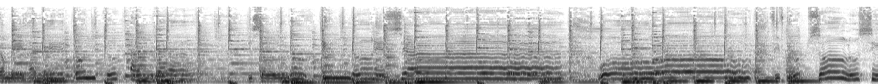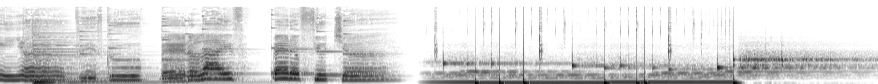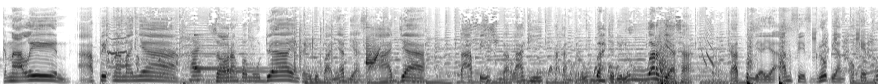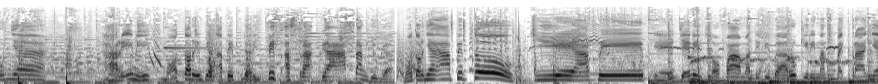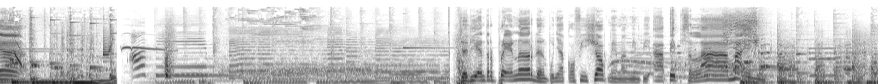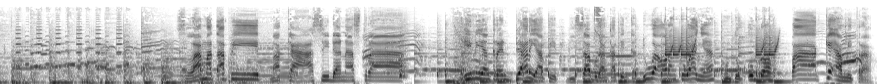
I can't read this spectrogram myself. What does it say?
Kami hadir untuk Anda Di seluruh Indonesia wow, wow. Viv Group solusinya Viv Group Better life, better future Kenalin, Apip namanya. Hai Seorang pemuda yang kehidupannya biasa aja. Tapi sebentar lagi akan berubah jadi luar biasa berkat pembiayaan Viv Group yang oke punya. Hari ini motor impian Apip dari Viv Astra datang juga. Motornya Apip tuh. Cie Apip. Kece nih sofa sama TV baru kiriman spektranya. Jadi entrepreneur dan punya coffee shop memang mimpi Apip selama ini. Selamat Apip, makasih dan Astra. Ini yang keren dari Apip, bisa berangkatin kedua orang tuanya untuk umroh pakai Amitra.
